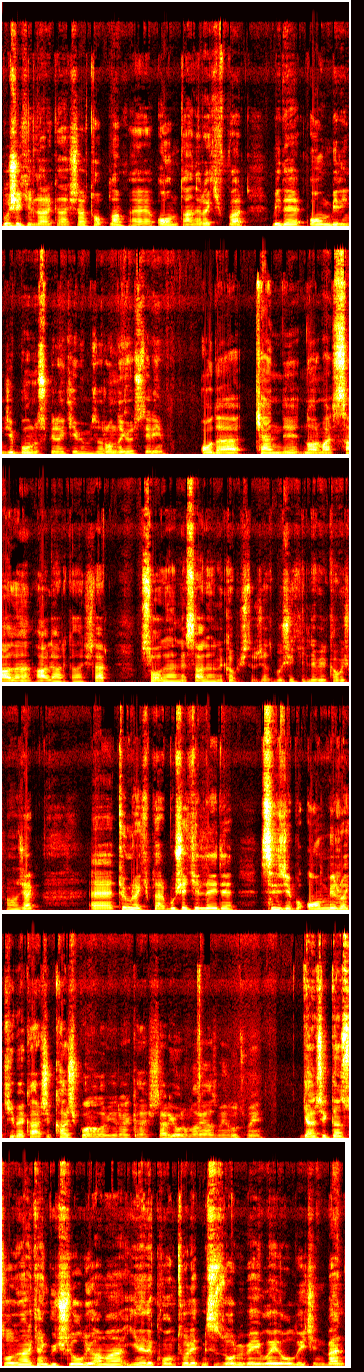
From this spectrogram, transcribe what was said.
Bu şekilde arkadaşlar toplam e, 10 tane rakip var. Bir de 11. bonus bir rakibimiz var. Onu da göstereyim. O da kendi normal sağ dönen hali arkadaşlar. Sol dönenle sağ döneni kapıştıracağız. Bu şekilde bir kapışma olacak. E, tüm rakipler bu şekildeydi. Sizce bu 11 rakibe karşı kaç puan alabilir arkadaşlar? Yorumlara yazmayı unutmayın. Gerçekten sola dönerken güçlü oluyor ama yine de kontrol etmesi zor bir Beyblade olduğu için ben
